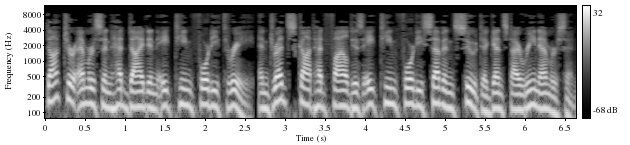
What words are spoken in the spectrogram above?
Dr. Emerson had died in 1843, and Dred Scott had filed his 1847 suit against Irene Emerson.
